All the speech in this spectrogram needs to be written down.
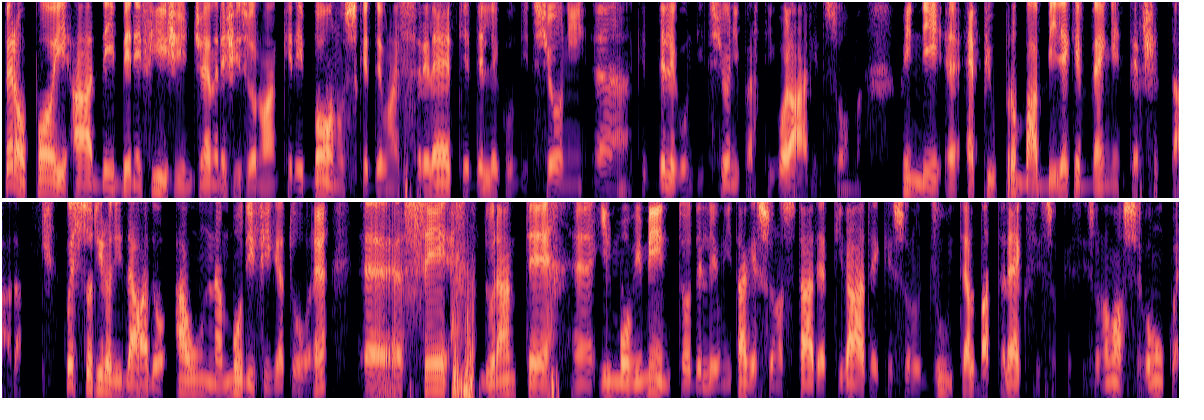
però poi ha dei benefici, in genere ci sono anche dei bonus che devono essere letti e delle condizioni, eh, delle condizioni particolari, insomma. Quindi eh, è più probabile che venga intercettata. Questo tiro di dado ha un modificatore, eh, se durante eh, il movimento delle unità che sono state attivate, che sono giunte al battle axis o che si sono mosse, comunque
